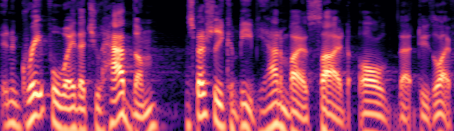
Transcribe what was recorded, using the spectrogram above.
in a grateful way that you had them, especially Khabib. He had him by his side all that dude's life.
